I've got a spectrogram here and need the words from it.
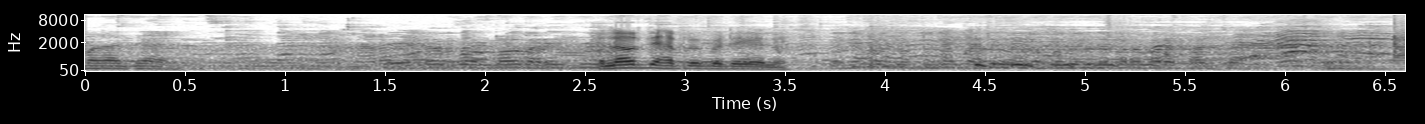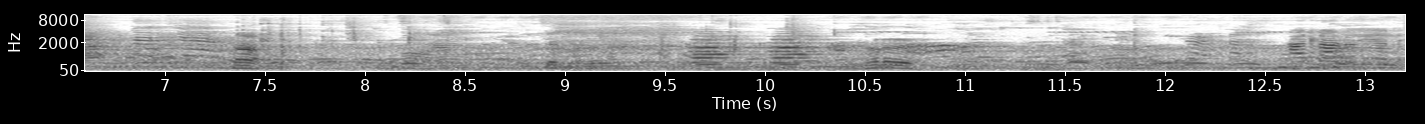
बर्थडे गेले हात आडवे आले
